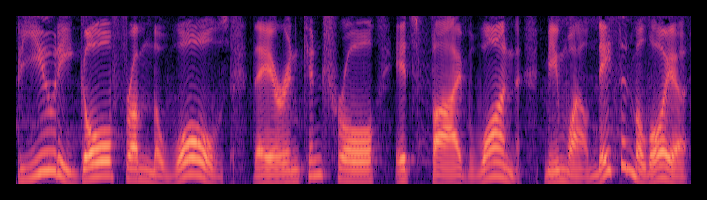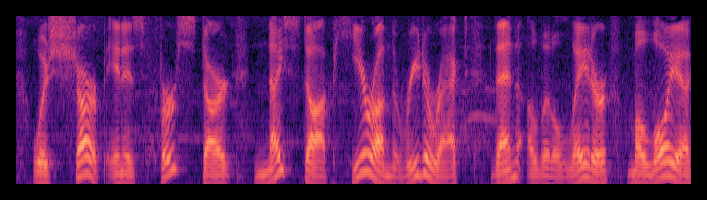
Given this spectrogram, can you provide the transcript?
Beauty goal from the Wolves. They are in control. It's 5 1. Meanwhile, Nathan Maloya was sharp in his first start. Nice stop here on the redirect. Then a little later, Maloya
